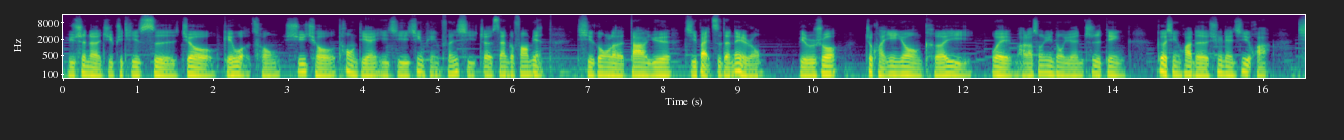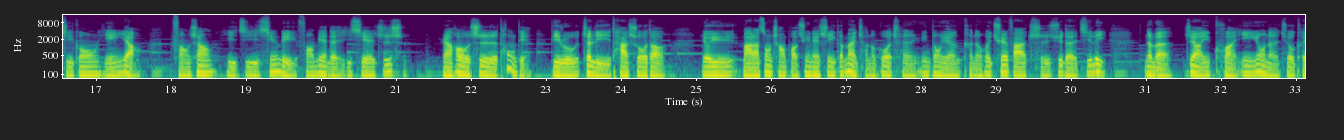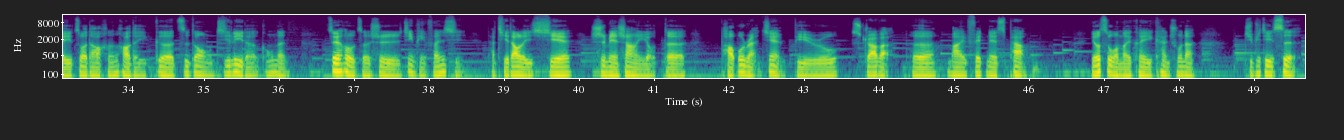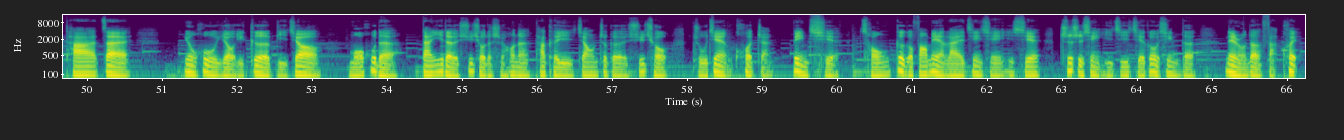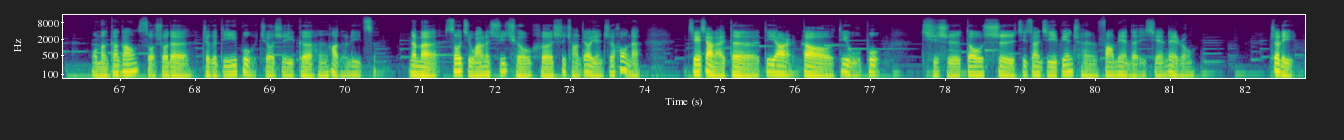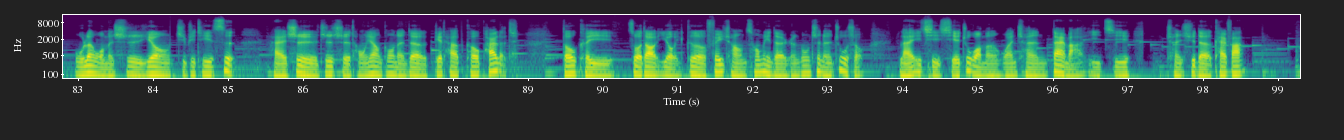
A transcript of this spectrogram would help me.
于是呢，GPT 四就给我从需求、痛点以及竞品分析这三个方面。提供了大约几百字的内容，比如说，这款应用可以为马拉松运动员制定个性化的训练计划，提供营养、防伤以及心理方面的一些知识。然后是痛点，比如这里他说到，由于马拉松长跑训练是一个漫长的过程，运动员可能会缺乏持续的激励，那么这样一款应用呢，就可以做到很好的一个自动激励的功能。最后则是竞品分析，他提到了一些市面上有的跑步软件，比如 Strava 和 MyFitnessPal。由此我们可以看出呢，GPT 四它在用户有一个比较模糊的单一的需求的时候呢，它可以将这个需求逐渐扩展，并且从各个方面来进行一些知识性以及结构性的内容的反馈。我们刚刚所说的这个第一步就是一个很好的例子。那么，搜集完了需求和市场调研之后呢，接下来的第二到第五步，其实都是计算机编程方面的一些内容。这里，无论我们是用 GPT 四，还是支持同样功能的 GitHub Copilot，都可以做到有一个非常聪明的人工智能助手。来一起协助我们完成代码以及程序的开发。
